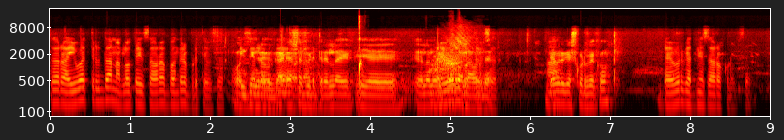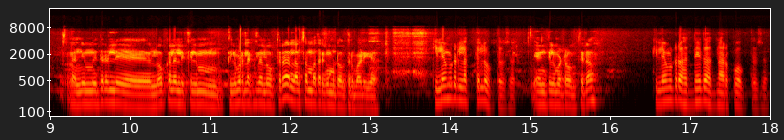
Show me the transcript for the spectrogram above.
ಸರ್ ಐವತ್ತರಿಂದ ನಲ್ವತ್ತೈದು ಸಾವಿರ ಬಂದ್ರೆ ಬಿಡ್ತೇವೆ ಸರ್. ಒಂದು ತಿಂಗಳ ಗಾಡಿ ಅಷ್ಟೇ ಬಿಡ್ತೀರಲ್ಲ ಏ- ಏ- ಎಲ್ಲ ನೋಡ್ಕೊಳ್ಳಲ್ಲ ಅವ್ರದ್ದೇ. ಸರ್. ಡ್ರೈವರ್ಗೆ ಎಷ್ಟು ಕೊಡಬೇಕು? ಡ್ರೈವರ್ಗೆ ಹದಿನೈದು ಸಾವಿರ ಕೊಡ್ಬೇಕು ಸರ್. ನಿಮ್ಮ ಇದರಲ್ಲಿ ಲೋಕಲಲ್ಲಿ ಕಿಲೋ ಕಿಲೋಮೀಟರ್ ಲೆಕ್ಕದಲ್ಲಿ ಹೋಗ್ತೀರಾ? ಲಂಸ ಮಾತ್ರ ಕಿಲೋಮೀಟರ್ ಹೋಗ್ತೀರಾ ಬಾಡಿಗೆ? ಕಿಲೋಮೀಟರ್ ಲೆಕ್ಕದಲ್ಲಿ ಹೋಗ್ತೇವೆ ಸರ್. ಹೆಂಗೆ ಕಿಲೋಮೀಟರ್ ಹೋಗ್ತೀರಾ? ಕಿಲೋಮೀಟರ್ ಹದಿನೈದು ಹದಿನಾರು ರೂಪಾಯಿ ಹೋಗ್ತದೆ ಸರ್.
